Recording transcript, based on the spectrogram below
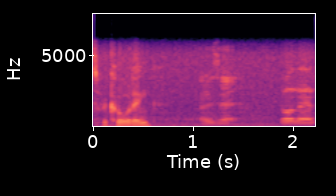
It's recording. Oh, is it? Go on then.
